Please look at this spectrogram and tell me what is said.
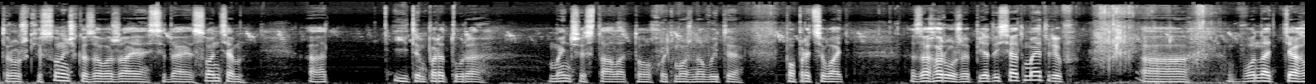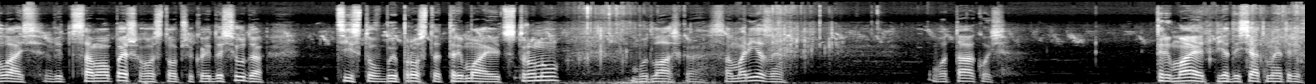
Трошки сонечко заважає, сідає сонця, і температура менше стала, то хоч можна вийти попрацювати. Загорожа 50 метрів. А, вона тяглась від самого першого стовпчика і до сюди. Ці стовби просто тримають струну. Будь ласка, саморези. Отак ось. Тримають 50 метрів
